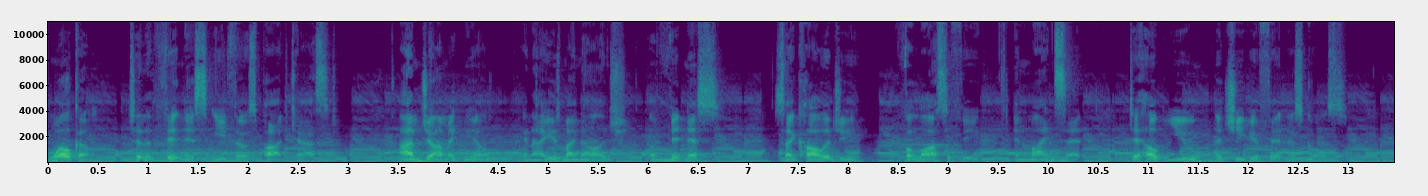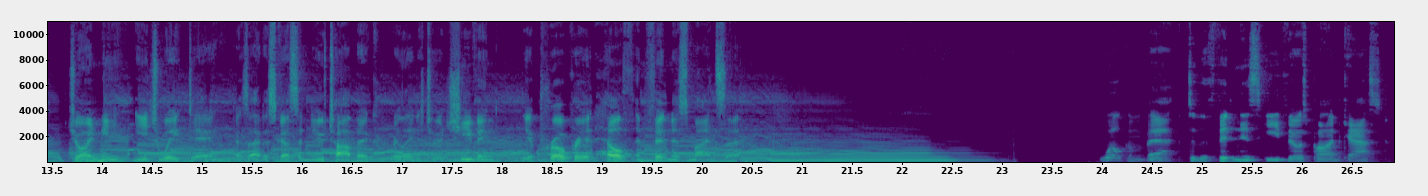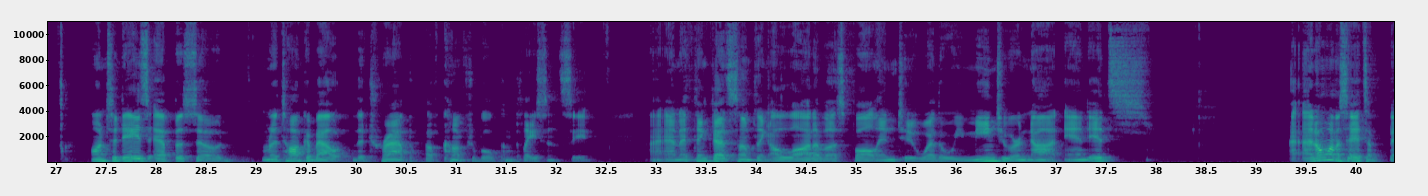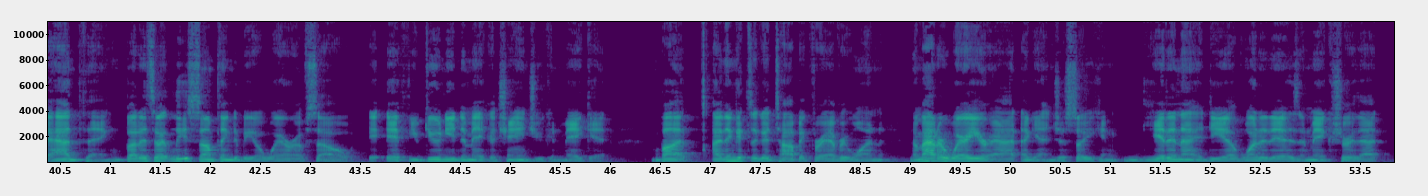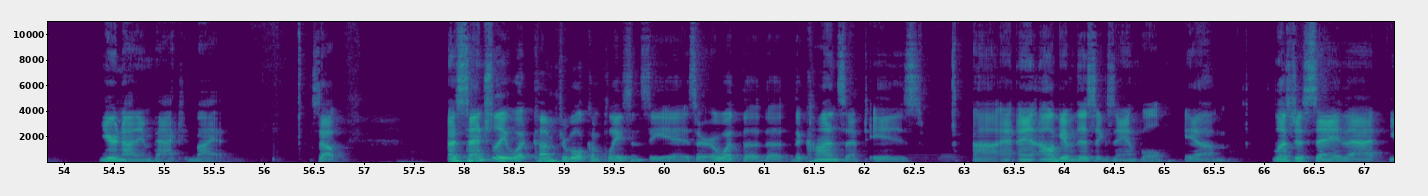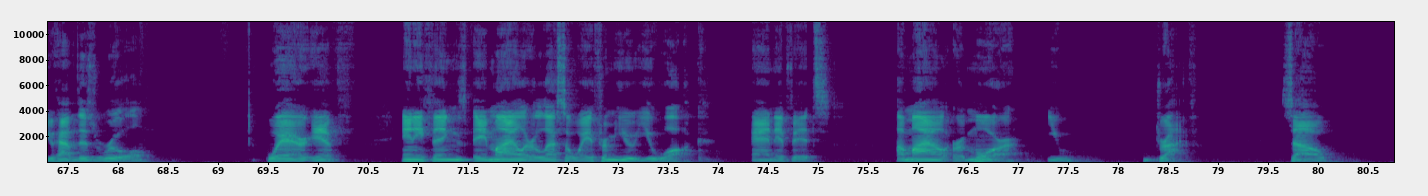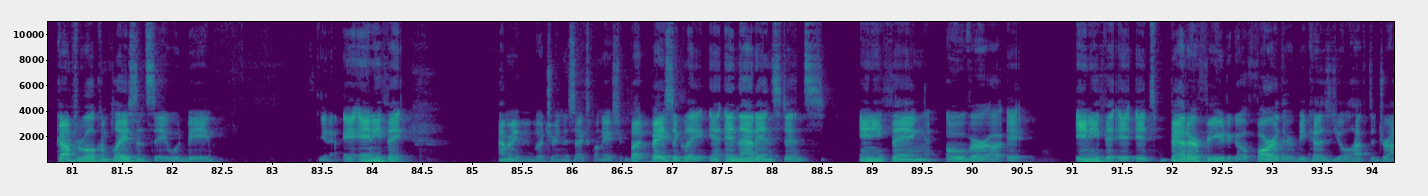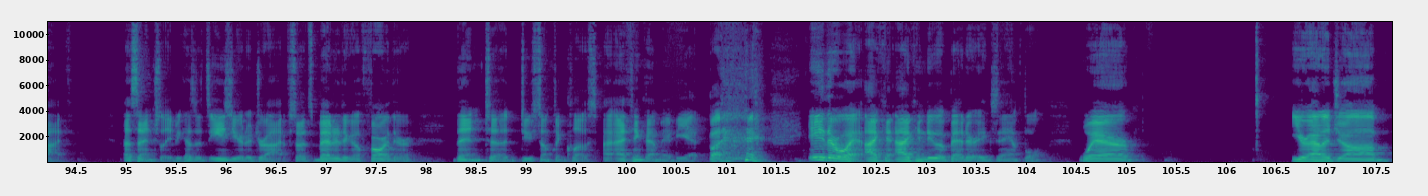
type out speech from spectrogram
Welcome to the Fitness Ethos Podcast. I'm John McNeil, and I use my knowledge of fitness, psychology, philosophy, and mindset to help you achieve your fitness goals. Join me each weekday as I discuss a new topic related to achieving the appropriate health and fitness mindset. Welcome back to the Fitness Ethos Podcast. On today's episode, I'm going to talk about the trap of comfortable complacency. And I think that's something a lot of us fall into, whether we mean to or not. And it's, I don't want to say it's a bad thing, but it's at least something to be aware of. So if you do need to make a change, you can make it. But I think it's a good topic for everyone, no matter where you're at, again, just so you can get an idea of what it is and make sure that you're not impacted by it. So, essentially what comfortable complacency is or, what the, the, the concept is uh, and, i'll give this example um, let's just say that you have this rule where if anything's a mile or less away from you you walk and if it's a mile or more you drive so comfortable complacency would be you know anything I may be butchering this explanation, but basically, in, in that instance, anything over uh, it, anything, it, it's better for you to go farther because you'll have to drive, essentially, because it's easier to drive. So it's better to go farther than to do something close. I, I think that may be it, but either way, I can I can do a better example where you're at a job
